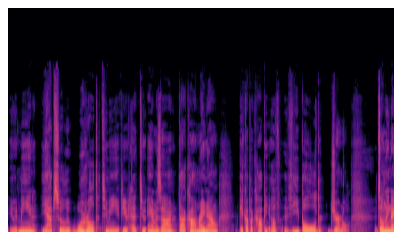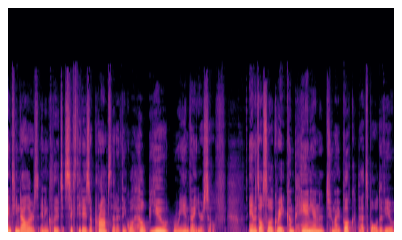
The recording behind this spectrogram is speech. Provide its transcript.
it would mean the absolute world to me if you'd head to amazon.com right now, pick up a copy of The Bold Journal. It's only $19. It includes 60 days of prompts that I think will help you reinvent yourself. And it's also a great companion to my book, That's Bold of You,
